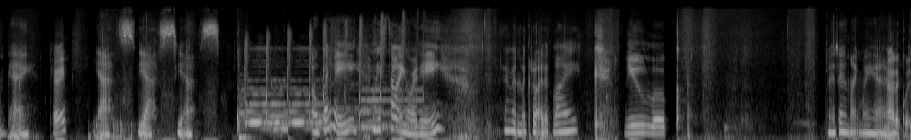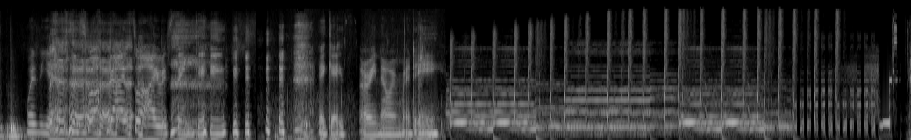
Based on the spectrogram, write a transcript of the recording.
Okay. Okay. Yes, yes, yes. Oh, wait. Are we starting already? I haven't looked at what I look like. You look I don't like my hair. adequate. What, yeah, that's what, that's what I was thinking. okay, sorry, now I'm ready.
